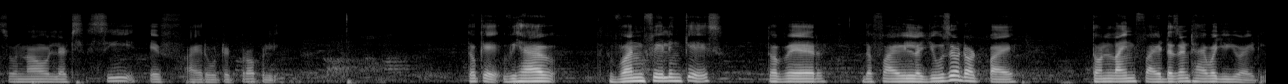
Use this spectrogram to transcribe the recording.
so now let's see if I wrote it properly. Okay we have one failing case the where the file user.py on line 5 doesn't have a UUID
